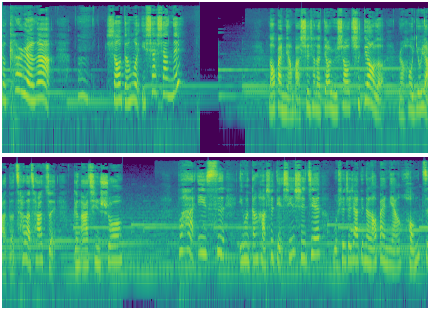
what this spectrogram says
有客人啊！嗯，稍等我一下下呢。老板娘把剩下的鲷鱼烧吃掉了，然后优雅的擦了擦嘴，跟阿庆说：“不好意思，因为刚好是点心时间，我是这家店的老板娘红子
